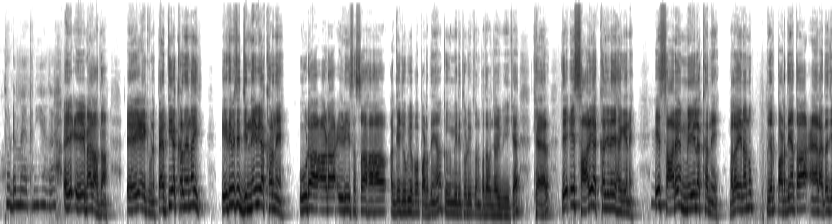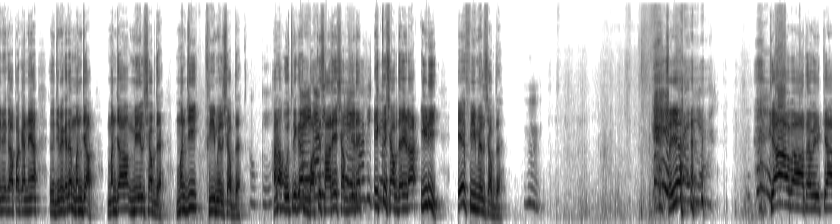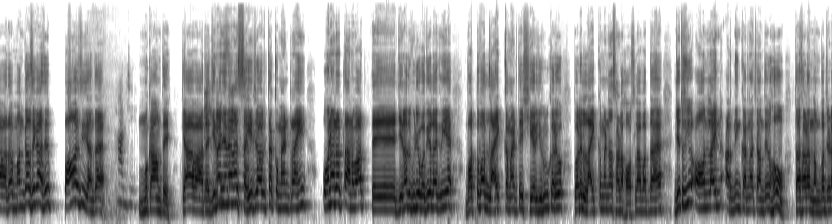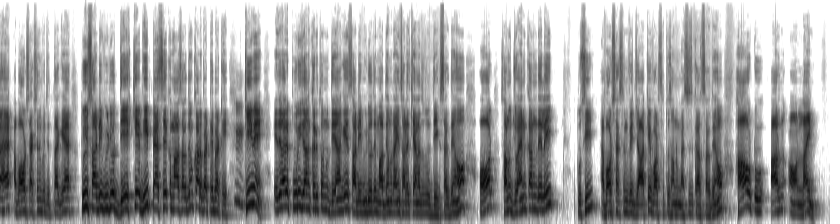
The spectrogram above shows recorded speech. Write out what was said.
ਤੁਹਾਡਾ ਮੈਥ ਨਹੀਂ ਹੈਗਾ। ਇਹ ਇਹ ਮੈਂ ਦੱਸਦਾ। ਇਹ ਇੱਕ ਮਿੰਟ 35 ਅੱਖਰ ਨੇ ਨਾ ਜੀ। ਇਹਦੇ ਵਿੱਚ ਜਿੰਨੇ ਵੀ ਅੱਖਰ ਨੇ ਊੜਾ ਆੜਾ ਈੜੀ ਸੱਸਾ ਹਾਹਾ ਅੱਗੇ ਜੋ ਵੀ ਆਪਾਂ ਪੜ੍ਹਦੇ ਹਾਂ ਕਿਉਂਕਿ ਮੇਰੀ ਥੋੜੀ ਤੁਹਾਨੂੰ ਪਤਾ ਪੰਜਾਬੀ ਵੀਕ ਹੈ ਖੈਰ। ਤੇ ਇਹ ਸਾਰੇ ਅੱਖਰ ਜਿਹੜੇ ਹੈਗੇ ਨੇ ਇਹ ਸਾਰੇ ਮੇਲ ਅੱਖਰ ਨੇ। ਮਤਲਬ ਇਹਨਾਂ ਨੂੰ ਜਦ ਪੜ੍ਹਦੇ ਆ ਤਾਂ ਐ ਲੱਗਦਾ ਜਿਵੇਂ ਕਿ ਆਪਾਂ ਕਹਿੰਦੇ ਆ ਜਿਵੇਂ ਕਹਿੰਦੇ ਆ ਮੰਜਾ। ਮੰਜਾ ਮੇਲ ਸ਼ਬਦ ਹੈ। ਮੰਜੀ ਫੀਮੇਲ ਸ਼ਬਦ ਹੈ। ਓਕੇ ਹਨਾ? ਉਹ ਤਰੀਕੇ ਨਾਲ ਬਾਕੀ ਸਾਰੇ ਸ਼ਬਦ ਜਿਹੜੇ ਇੱਕ ਸ਼ਬਦ ਹੈ ਜਿਹੜਾ ਈੜੀ ਇਹ ਫੀਮੇਲ ਸ਼ਬਦ ਹੈ। ਹੂੰ। ਸਹੀ ਹੈ? ਸਹੀ ਹੈ। ਕੀ ਬਾਤ ਹੈ ਬਈ ਕੀ ਬਾਤ ਹੈ। ਮੰਗਲ ਸਿੰਘਾ ਸਿਰ ਪਹੁੰਚ ਹੀ ਜਾਂਦਾ ਹੈ ਹਾਂਜੀ। ਮੁਕਾਮ ਤੇ। ਕੀ ਬਾਤ ਹੈ। ਜਿਨ੍ਹਾਂ ਜਿਨ੍ਹਾਂ ਨੇ ਸਹੀ ਜਵਾਬ ਦਿੱਤਾ ਕਮੈਂਟ ਰਾਹੀਂ ਉਹਨਾਂ ਦਾ ਧੰਨਵਾਦ ਤੇ ਜਿਨ੍ਹਾਂ ਨੂੰ ਵੀਡੀਓ ਵਧੀਆ ਲੱਗ ਰਹੀ ਹੈ ਵੱਧ ਤੋਂ ਵੱਧ ਲਾਈਕ ਕਮੈਂਟ ਤੇ ਸ਼ੇਅਰ ਜ਼ਰੂਰ ਕਰਿਓ। ਤੁਹਾਡੇ ਲਾਈਕ ਕਮੈਂਟ ਨਾਲ ਸਾਡਾ ਹੌਸਲਾ ਵੱਧਦਾ ਹੈ। ਜੇ ਤੁਸੀਂ ਆਨਲਾਈਨ ਅਰਨਿੰਗ ਕਰਨਾ ਚਾਹੁੰਦੇ ਹੋ ਤਾਂ ਸਾਡਾ ਨੰਬਰ ਜਿਹੜਾ ਹੈ ਅਬਾਊਟ ਸੈਕਸ਼ਨ ਵਿੱਚ ਦਿੱਤਾ ਗਿਆ ਹੈ। ਤੁਸੀਂ ਸਾਡੀ ਵੀਡੀਓ ਦੇਖ ਕੇ ਵੀ ਪੈਸੇ ਕਮਾ ਸਕਦੇ ਹੋ ਘਰ ਬੈਠੇ ਬੈਠੇ। ਕਿਵੇਂ? ਇਹਦੇ ਬਾਰੇ ਪੂਰੀ ਜਾਣਕਾਰੀ ਤੁਹਾਨੂੰ ਦੇਵਾਂਗੇ। ਸਾਡੀ ਵੀਡੀਓ ਦੇ ਮਾਧਿਅਮ ਰਾਹੀਂ ਸਾਡੇ ਚੈਨਲ ਤੇ ਤੁਸੀਂ ਦੇਖ ਸਕਦੇ ਹੋ। ਔਰ ਸਾਨੂੰ ਜੁਆਇਨ ਕਰਨ ਦੇ ਲਈ ਤੁਸੀਂ ਅਬਾਊਟ ਸੈਕਸ਼ਨ ਵਿੱਚ ਜਾ ਕੇ WhatsApp ਤੇ ਸਾਨੂੰ ਮੈਸੇਜ ਕਰ ਸਕਦੇ ਹੋ ਹਾਊ ਟੂ ਅਰਨ ਆਨਲਾਈਨ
